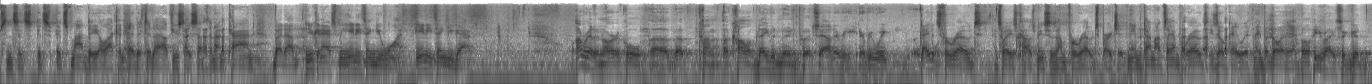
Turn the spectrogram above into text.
since it's it's it's my deal, I can edit it out if you say something unkind. But um, you can ask me anything you want, anything you got. I read an article, uh, a, com- a, column David Moon puts out every every week. David's for Rhodes. That's why he calls me. He says, I'm for Rhodes, Burchett. And every time I say I'm for Rhodes, he's okay with me. But go ahead. Well, he writes a good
